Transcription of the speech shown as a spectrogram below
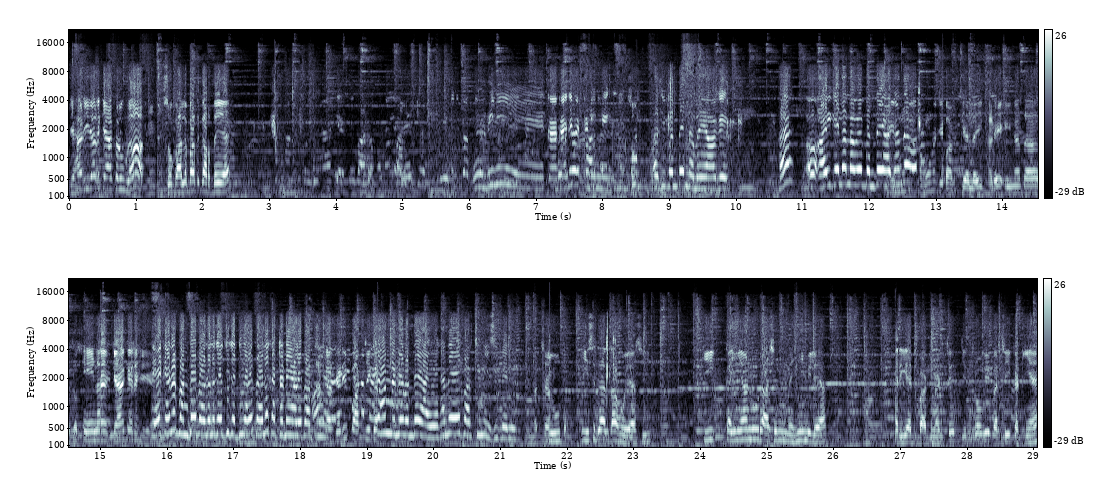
ਦਿਹਾੜੀਦਾਰ ਕੀ ਕਰੂਗਾ? ਸੋ ਗੱਲਬਾਤ ਕਰਦੇ ਆ ਹੁਣ ਵੀ ਨਹੀਂ ਕਾਗਜ਼ ਦੇ ਵੱਟਣੀ ਨੇ ਅਸੀਂ ਬੰਦੇ ਨਵੇਂ ਆ ਗਏ। ਹੈ? ਆਈ ਗਏ ਨਾ ਨਵੇਂ ਬੰਦੇ ਆ ਜਾਂਦੇ ਹੁਣ ਜੇ ਪਰਚੇ ਲਈ ਖੜੇ ਇਹਨਾਂ ਦਾ ਦੱਸੋ। ਇਹਨਾਂ ਕਹਿ ਕੇ ਰਹੇ ਇਹ ਕਹਿੰਦੇ ਬੰਦੇ ਬਦਲ ਗਏ ਜੀ ਗੱਡੀ ਵਾਲੇ ਪਹਿਲੇ ਕੱਟਣੇ ਵਾਲੇ ਪਰਚੀਆਂ ਜਿਹੜੀ ਪਰਚੀ ਤੇ ਹੁਣ ਨਵੇਂ ਬੰਦੇ ਆਏ ਆ ਕਹਿੰਦੇ ਇਹ ਪਰਚੀ ਨਹੀਂ ਸੀ ਲੈਣੀ ਝੂਠ ਇਸ ਗੱਲ ਦਾ ਹੋਇਆ ਸੀ ਕਿ ਕਈਆਂ ਨੂੰ ਰਾਸ਼ਨ ਨਹੀਂ ਮਿਲਿਆ। ਕਰੀਆ ਡਿਪਾਰਟਮੈਂਟ 'ਚ ਜਿੱਧਰੋਂ ਵੀ ਪਰਚੀ ਕੱਟੀਆਂ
